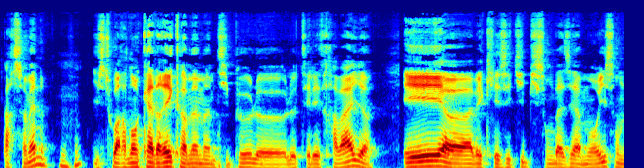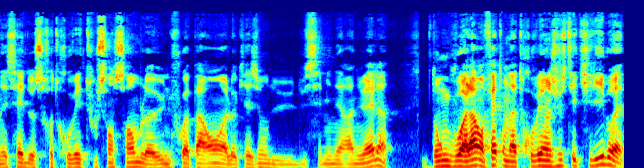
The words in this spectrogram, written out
par semaine, mhm. histoire d'encadrer quand même un petit peu le, le télétravail. Et euh, avec les équipes qui sont basées à Maurice, on essaye de se retrouver tous ensemble une fois par an à l'occasion du, du séminaire annuel. Donc voilà, en fait, on a trouvé un juste équilibre.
